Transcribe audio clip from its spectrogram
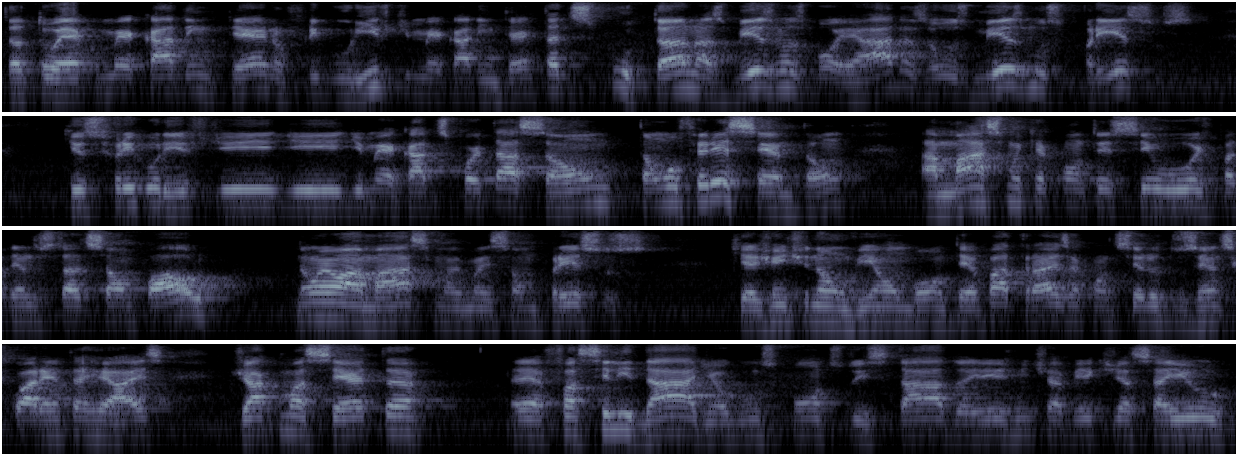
Tanto é que o mercado interno, o frigorífico de mercado interno, está disputando as mesmas boiadas ou os mesmos preços que os frigoríficos de, de, de mercado de exportação estão oferecendo. Então, a máxima que aconteceu hoje para dentro do estado de São Paulo não é uma máxima, mas são preços que a gente não via há um bom tempo atrás, aconteceram 240 reais, já com uma certa é, facilidade em alguns pontos do estado. Aí a gente já vê que já saiu,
